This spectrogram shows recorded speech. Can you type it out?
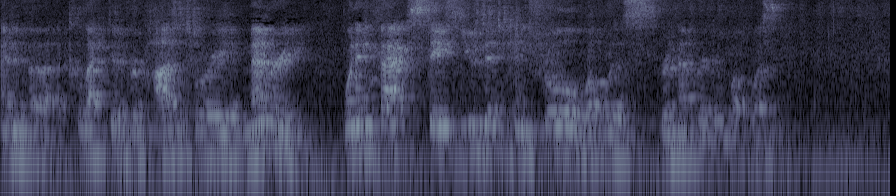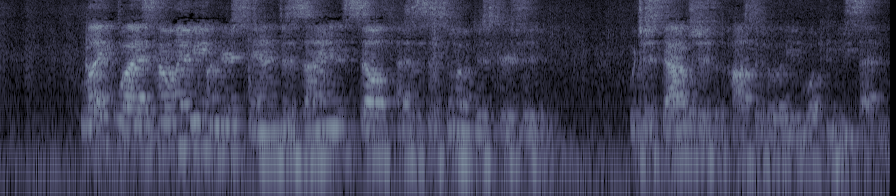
kind of a, a collective repository of memory, when in fact states used it to control what was remembered or what wasn't. Likewise, how might we understand design itself as a system of discursivity, which establishes the possibility of what can be said?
